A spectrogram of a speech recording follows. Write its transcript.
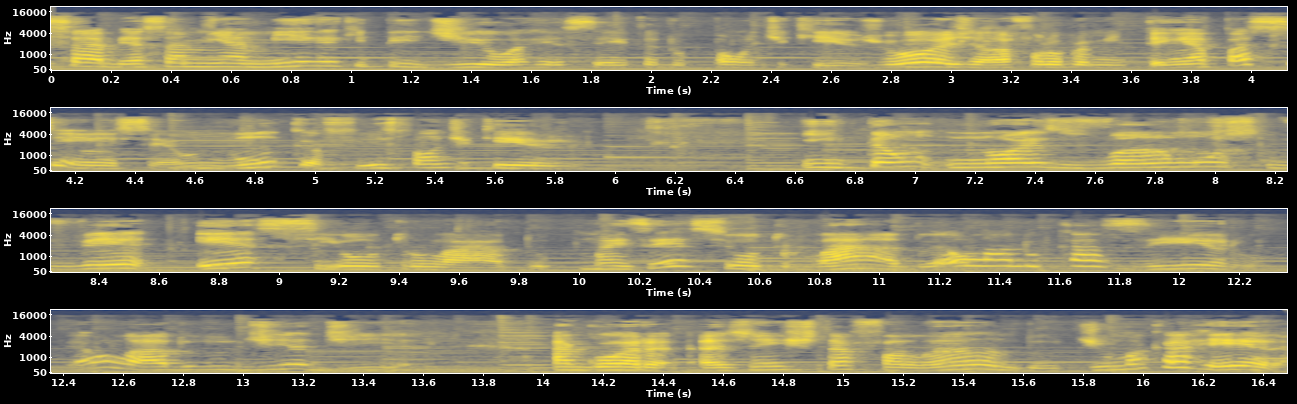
sabe, essa minha amiga que pediu a receita do pão de queijo hoje, ela falou para mim: tenha paciência, eu nunca fiz pão de queijo. Então, nós vamos ver esse outro lado. Mas esse outro lado é o lado caseiro, é o lado do dia a dia. Agora, a gente está falando de uma carreira.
